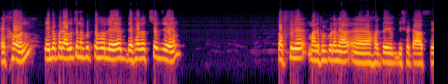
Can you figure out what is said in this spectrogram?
এখন এই ব্যাপারে আলোচনা করতে হলে দেখা যাচ্ছে যে তফসিরে মারিফুল কোরআনে আহ, হয়তো এই বিষয়টা আছে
